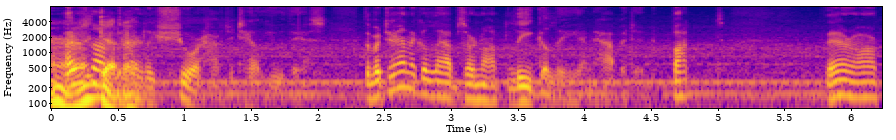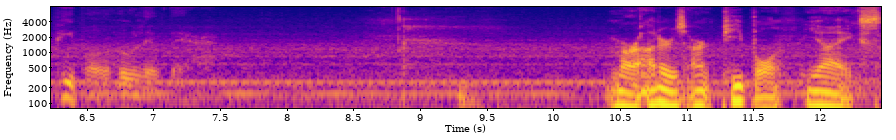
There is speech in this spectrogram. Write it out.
I Alright, was not entirely it. sure how to tell you this. The botanical labs are not legally inhabited, but there are people who live there. Marauders aren't people. Yikes.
